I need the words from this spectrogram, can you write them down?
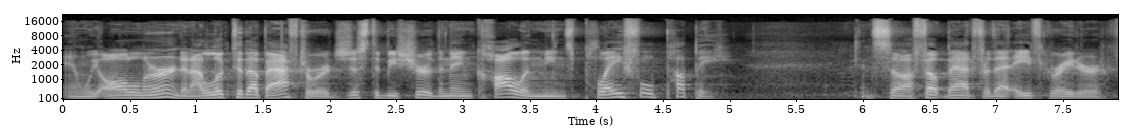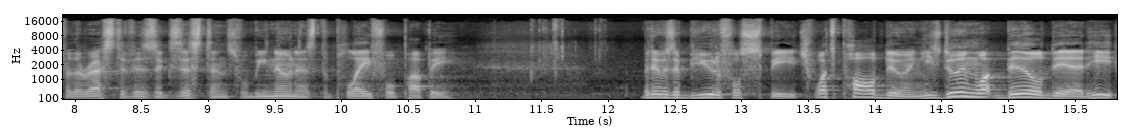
And we all learned, and I looked it up afterwards just to be sure. The name Colin means playful puppy. And so I felt bad for that eighth grader for the rest of his existence, will be known as the playful puppy. But it was a beautiful speech. What's Paul doing? He's doing what Bill did. He,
